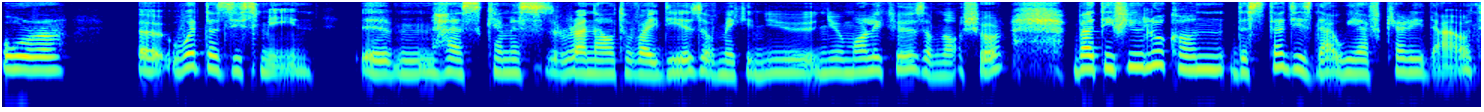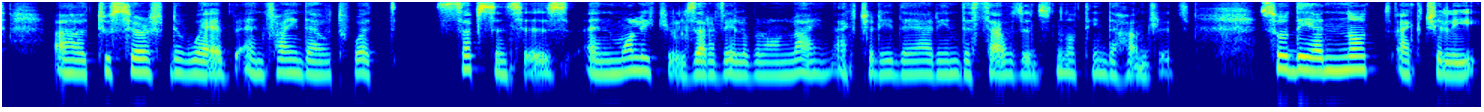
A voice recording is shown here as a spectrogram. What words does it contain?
Or uh, what does this mean? Um, has chemists run out of ideas of making new new molecules? I'm not sure. But if you look on the studies that we have carried out uh, to surf the web and find out what substances and molecules are available online. Actually, they are in the thousands, not in the hundreds. So they are not actually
